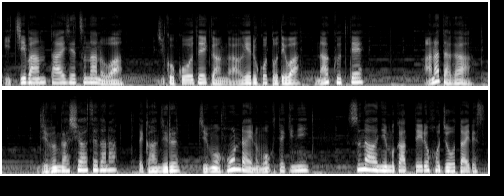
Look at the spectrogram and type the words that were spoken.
一番大切なのは自己肯定感が上げることではなくてあなたが自分が幸せだなって感じる自分本来の目的に素直に向かっている状態です。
